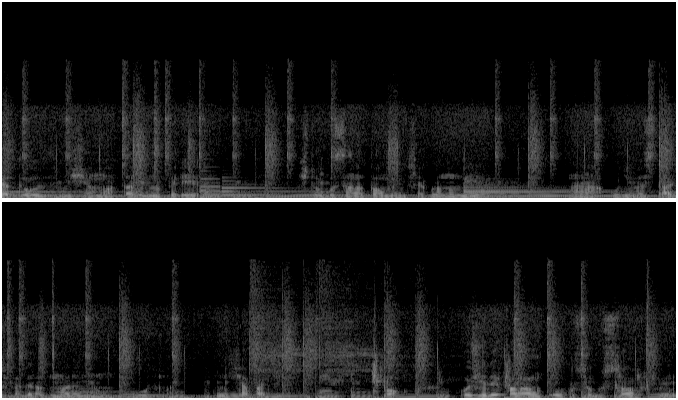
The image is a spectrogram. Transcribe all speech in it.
a todos, me chamo Otávio Lima Pereira, estou cursando atualmente Agronomia na Universidade Federal do Maranhão, UFMA, em Chapadinho. Bom, hoje irei falar um pouco sobre o software,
